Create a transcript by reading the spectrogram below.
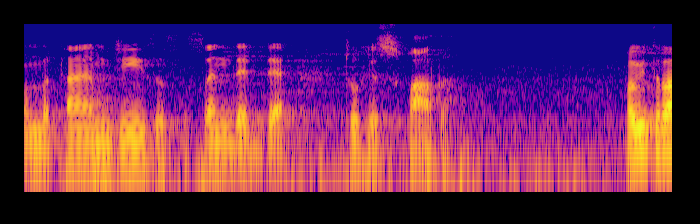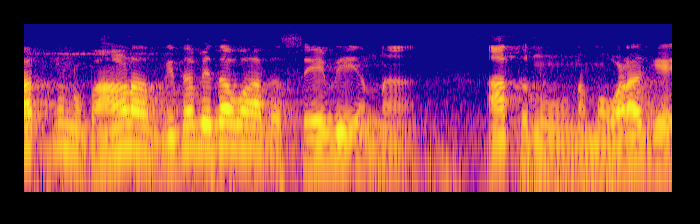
from the time Jesus ascended to His Father. ಪವಿತ್ರಾತ್ಮನು ಭಾಳ ವಿಧ ವಿಧವಾದ ಸೇವೆಯನ್ನು ಆತನು ನಮ್ಮ ಒಳಗೆ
